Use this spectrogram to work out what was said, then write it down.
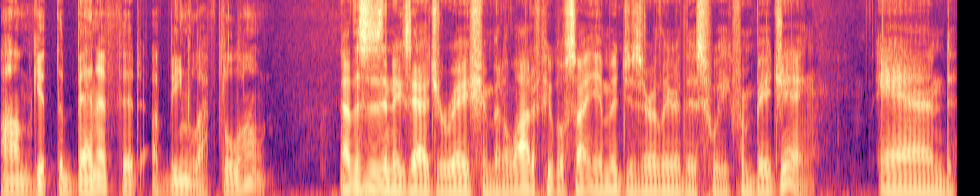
um, get the benefit of being left alone. Now, this is an exaggeration, but a lot of people saw images earlier this week from Beijing. And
